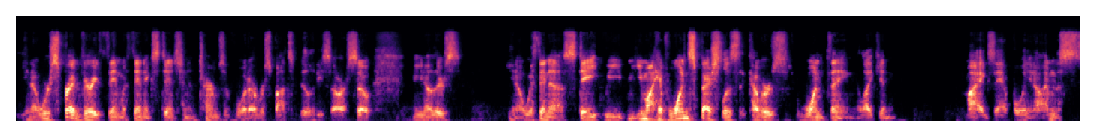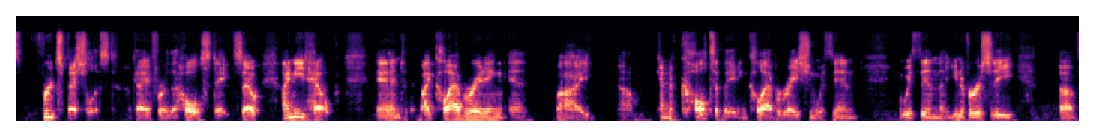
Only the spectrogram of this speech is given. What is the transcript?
You know, we're spread very thin within Extension in terms of what our responsibilities are. So, you know, there's, you know, within a state, we you might have one specialist that covers one thing. Like in my example, you know, I'm the fruit specialist, okay, for the whole state. So I need help and by collaborating and by um, kind of cultivating collaboration within within the university of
